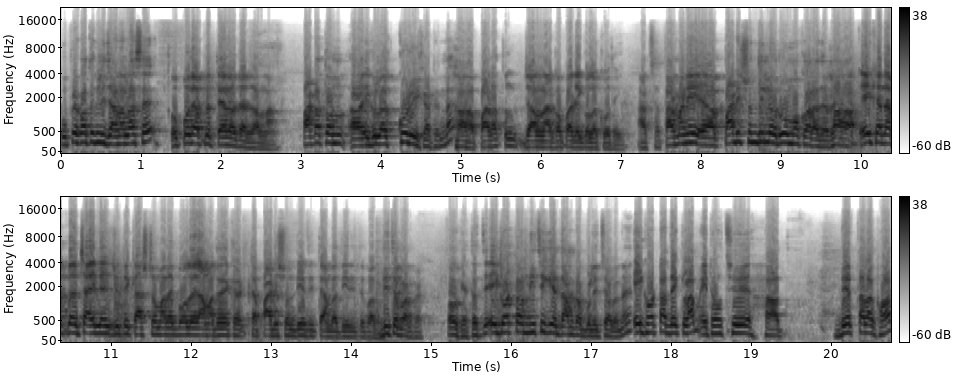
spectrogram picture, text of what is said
উপরে কতগুলি জানালা আছে? উপরে আপনার তেরোটা জানলা। পাটাতন এগুলা কড়ি কাঠের না? হ্যাঁ হ্যাঁ জানলা কপার এগুলো কোথায় আচ্ছা তার মানে পার্টিশন দিলে রুমও করা যাবে হ্যাঁ এইখানে আপনি চাইলে যদি কাস্টমারে বলে আমাদের একটা পার্টিশন দিয়ে দিতে আমরা দিয়ে দিতে পারব। দিতে পারবেন ওকে তো এই ঘরটার নিচে গিয়ে দামটা বলে চলে না এই ঘরটা দেখলাম এটা হচ্ছে দেড়তলা ঘর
